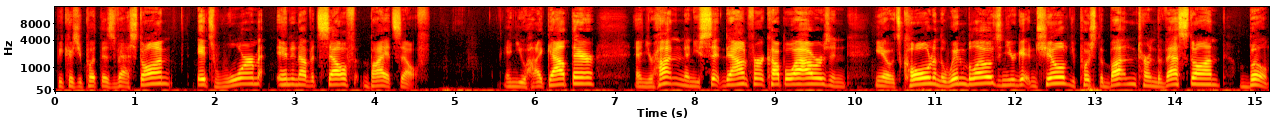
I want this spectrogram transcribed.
because you put this vest on, it's warm in and of itself by itself. And you hike out there and you're hunting and you sit down for a couple hours and you know it's cold and the wind blows and you're getting chilled, you push the button, turn the vest on, boom.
